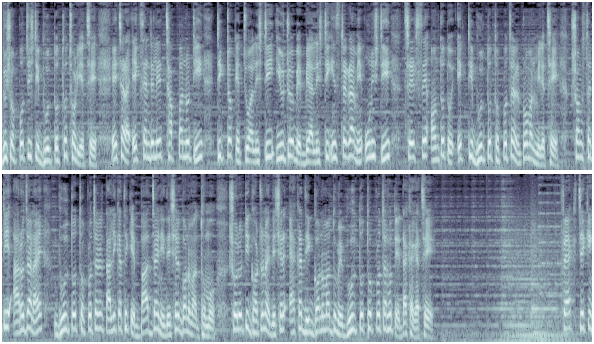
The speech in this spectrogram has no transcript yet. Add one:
দুশো পঁচিশটি ভুল তথ্য ছড়িয়েছে। এছাড়া এক্স হ্যান্ডেলে ছাপ্পান্নটি টিকটকে চুয়াল্লিশটি ইউটিউবে বিয়াল্লিশটি ইনস্টাগ্রামে উনিশটি থ্রেডসে অন্তত একটি ভুল তথ্য প্রচারের প্রমাণ মিলেছে। সংস্থাটি আরও জানায়, ভুল তথ্য প্রচারের তালিকা থেকে বাদ যায়নি দেশের গণমাধ্যমও। ষোলোটি ঘটনায় দেশের একাধিক গণমাধ্যমে ভুল তথ্য প্রচার হতে দেখা গেছে। ফ্যাক্ট চেকিং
